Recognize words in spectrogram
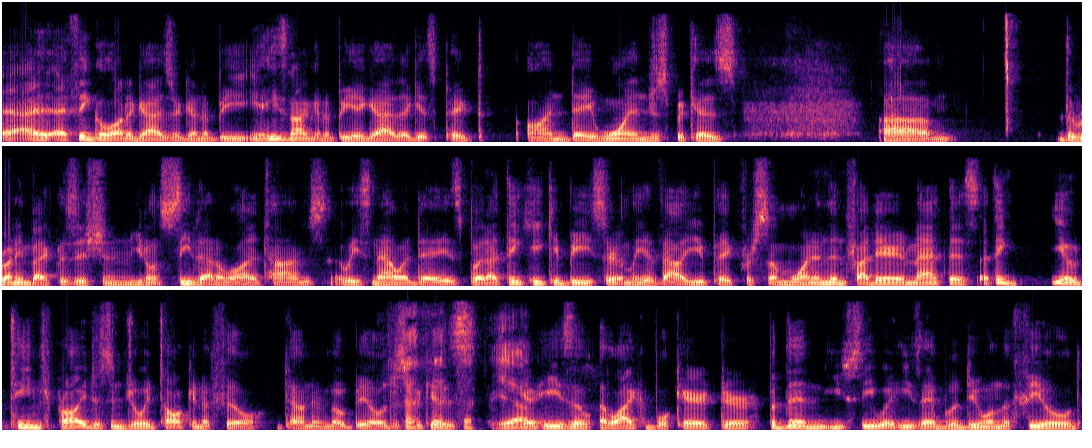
I, I, think a lot of guys are going to be. He's not going to be a guy that gets picked on day one just because um, the running back position you don't see that a lot of times, at least nowadays. But I think he could be certainly a value pick for someone. And then Phidarian Mathis, I think you know, teams probably just enjoyed talking to Phil down in Mobile just because yeah. you know, he's a, a likable character. But then you see what he's able to do on the field,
